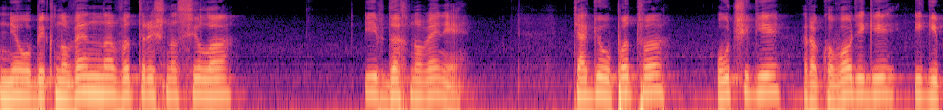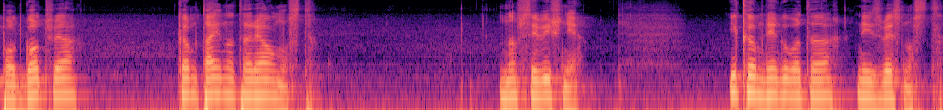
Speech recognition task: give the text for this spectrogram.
необикновенна вътрешна сила и вдъхновение. Тя ги опътва, учи ги, ръководи ги и ги подготвя към тайната реалност на Всевишния и към неговата неизвестност.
